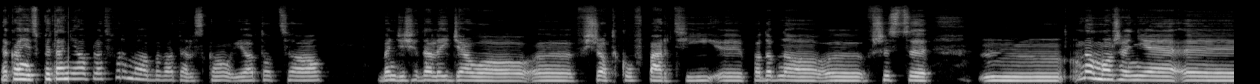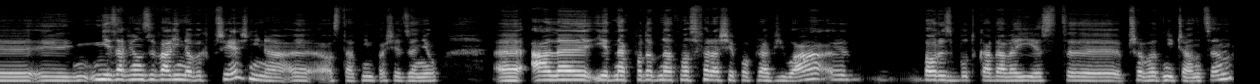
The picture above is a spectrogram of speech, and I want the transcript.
Na koniec pytanie o Platformę Obywatelską i o to, co będzie się dalej działo y, w środku w partii. Y, Podobno y, wszyscy, mm, no może nie, nie zawiązywali nowych przyjaźni na ostatnim posiedzeniu, ale jednak podobno atmosfera się poprawiła. Borys Budka dalej jest przewodniczącym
